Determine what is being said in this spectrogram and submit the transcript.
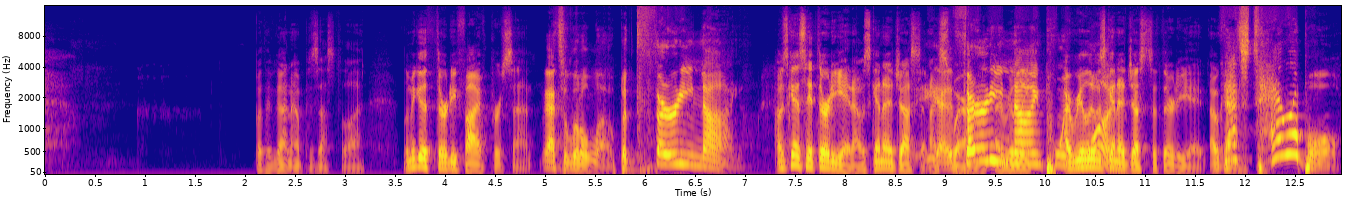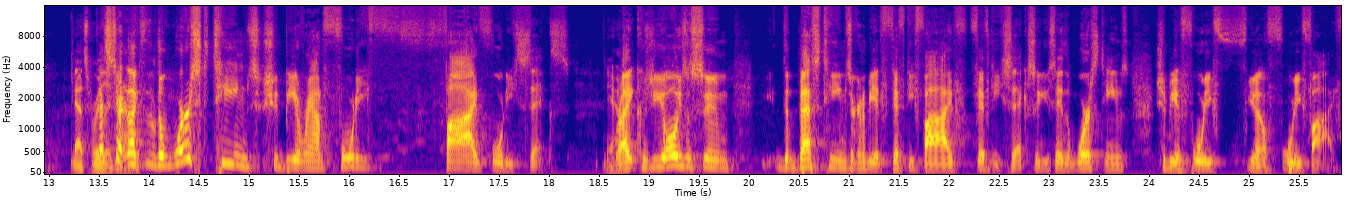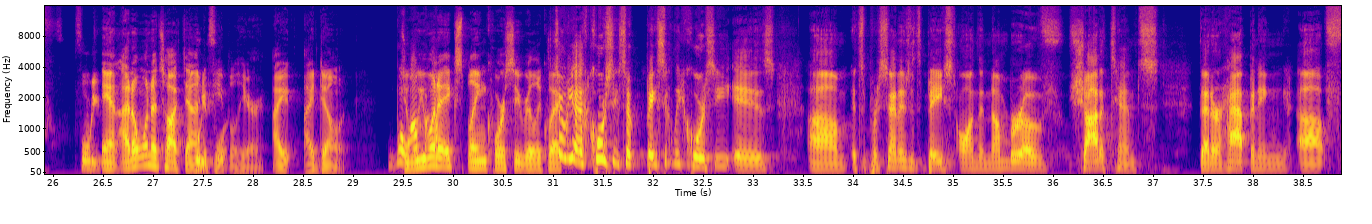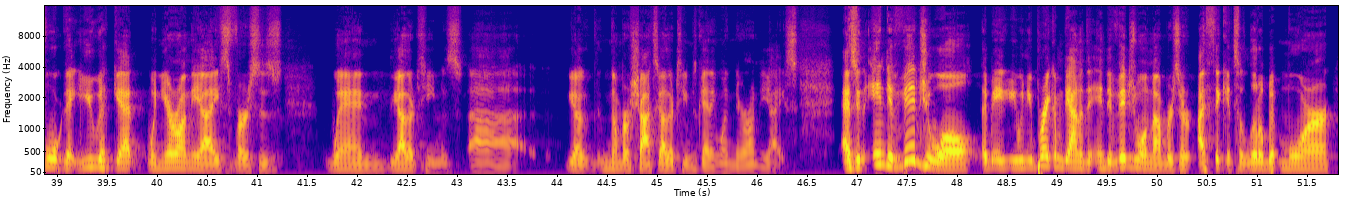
but they've gotten outpossessed a lot. Let me go 35%. that's a little low but 39 I was going to say 38. I was going to adjust it. I swear. Really- I really, I really was going to adjust to 38. Okay. that's terrible That's really That's ter- like the worst teams should be around 45, 46, Yeah. right? Because you always assume the best teams are going to be at 55, 56. So you say the worst teams should be at 40, you know, 45, 40. And I don't want to talk down to people here. I, I don't. Well, Do we I'm- want to I'm- explain Corsi really quick? So yeah, Corsi. So basically, Corsi is um, it's a percentage that's based on the number of shot attempts that are happening uh, for that you get when you're on the ice versus when the other team is. Uh, you know, the number of shots the other team's getting when they're on the ice. As an individual, I mean, when you break them down into individual numbers, I think it's a little bit more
